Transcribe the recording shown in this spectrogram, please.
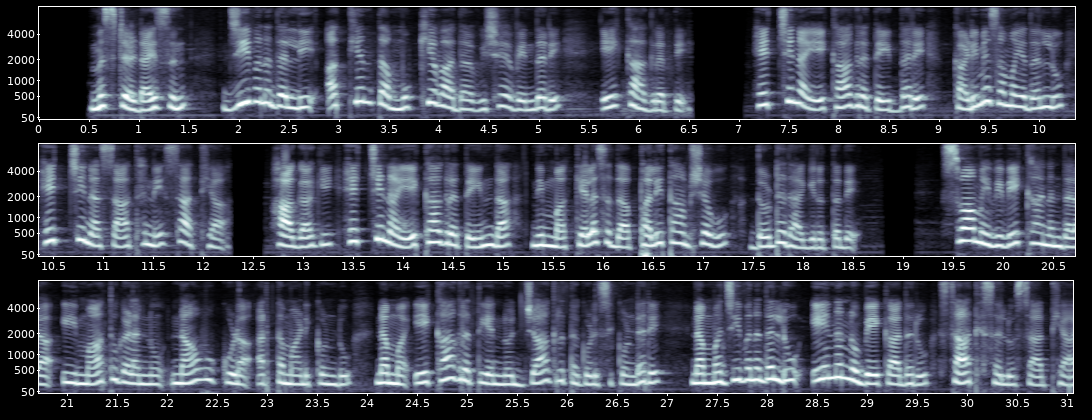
ಮಿಸ್ಟರ್ ಡೈಸನ್, ಜೀವನದಲ್ಲಿ ಅತ್ಯಂತ ಮುಖ್ಯವಾದ ವಿಷಯವೆಂದರೆ ಏಕಾಗ್ರತೆ. ಹೆಚ್ಚಿನ ಏಕಾಗ್ರತೆ ಇದ್ದರೆ ಕಡಿಮೆ ಸಮಯದಲ್ಲೂ ಹೆಚ್ಚಿನ ಸಾಧನೆ ಸಾಧ್ಯ. ಹಾಗಾಗಿ ಹೆಚ್ಚಿನ ಏಕಾಗ್ರತೆಯಿಂದ ನಿಮ್ಮ ಕೆಲಸದ ಫಲಿತಾಂಶವು ದೊಡ್ಡದಾಗಿರುತ್ತದೆ. ಸ್ವಾಮಿ ವಿವೇಕಾನಂದರ ಈ ಮಾತುಗಳನ್ನು ನಾವು ಕೂಡ ಅರ್ಥ ಮಾಡಿಕೊಂಡು ನಮ್ಮ ಏಕಾಗ್ರತೆಯನ್ನು ಜಾಗೃತಗೊಳಿಸಿಕೊಂಡರೆ ನಮ್ಮ ಜೀವನದಲ್ಲೂ ಏನನ್ನು ಬೇಕಾದರೂ ಸಾಧಿಸಲು ಸಾಧ್ಯ.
